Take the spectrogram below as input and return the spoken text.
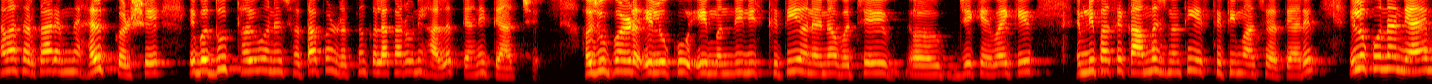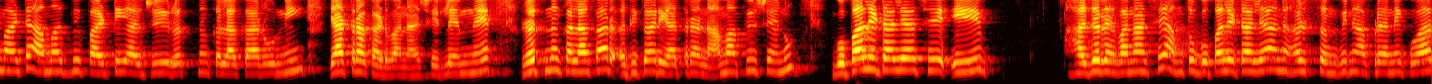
એમાં સરકાર એમને હેલ્પ કરશે. એ બધું જ થયું અને છતાં પણ રત્ન કલાકારોની હાલત ત્યાંની ત્યાં જ છે. હજુ પણ એ લોકો એ મંદીની સ્થિતિ અને એના વચ્ચે જે કહેવાય કે એમની પાસે કામ જ નથી એ સ્થિતિમાં છે અત્યારે. એ લોકોના ન્યાય માટે આમ આદમી પાર્ટી આજે રત્ન કલાકારોની યાત્રા કાઢવાના છે. એટલે એમને રત્ન કલાકાર અધિકાર યાત્રા નામ આપ્યું છે એનું. ગોપાલ ઇટાલિયા છે એ હાજર રહેવાના છે. આમ તો ગોપાલ ઇટાલિયા અને હર્ષ સંઘવીને આપણે અનેકવાર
